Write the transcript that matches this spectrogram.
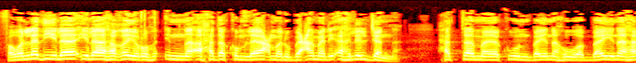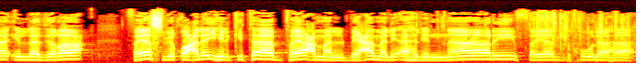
فوالذي لا إله غيره إن أحدكم لا يعمل بعمل أهل الجنة حتى ما يكون بينه وبينها إلا ذراع فيسبق عليه الكتاب فيعمل بعمل أهل النار فيدخلها.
